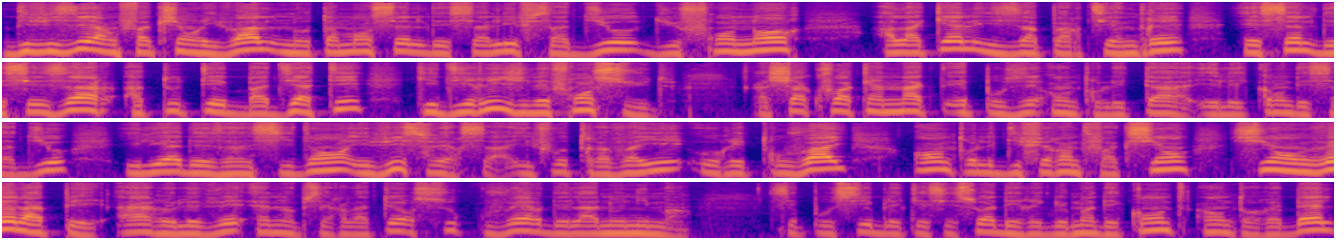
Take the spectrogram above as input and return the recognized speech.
divisés en factions rivales, notamment celle de Salif Sadio du Front Nord, à laquelle ils appartiendraient, et celle de César Atouté Badiaté, qui dirige les fronts sud. À chaque fois qu'un acte est posé entre l'État et les camps des Sadio, il y a des incidents et vice-versa. Il faut travailler aux retrouvailles entre les différentes factions si on veut la paix, a relevé un observateur sous couvert de l'anonymat. C'est possible que ce soit des règlements des comptes entre rebelles,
